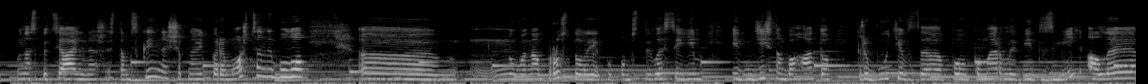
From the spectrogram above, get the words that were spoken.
вона спеціально щось там скине, щоб навіть переможця не було. Е, ну Вона просто якби помстилася їм. І дійсно багато трибутів за померли від змій, але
